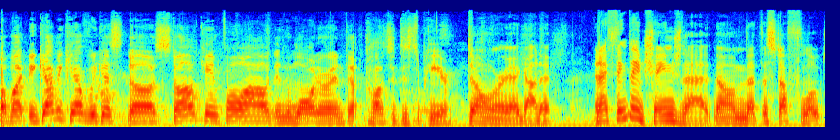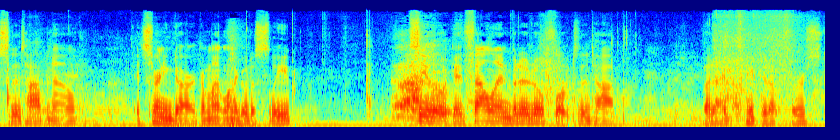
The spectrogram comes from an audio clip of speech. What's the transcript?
Oh, but you gotta be careful because the stuff can fall out in the water and cause it to disappear. Don't worry, I got it. And I think they changed that, um, that the stuff floats to the top now. It's turning dark. I might want to go to sleep. See, look, it fell in, but it'll float to the top. But I picked it up first.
